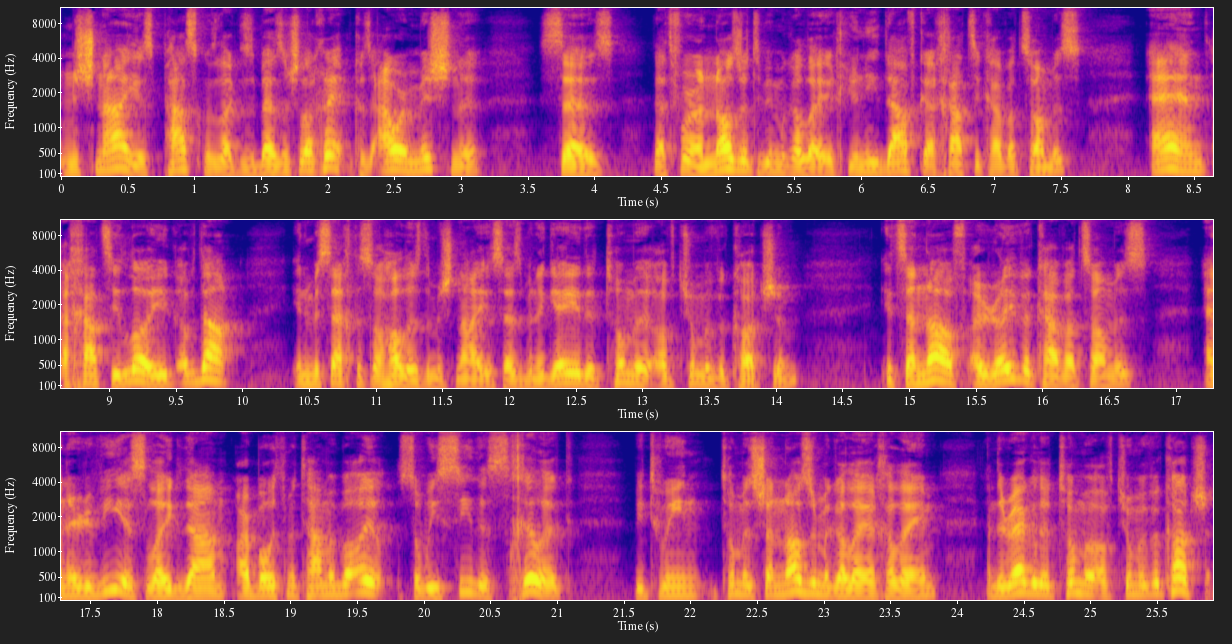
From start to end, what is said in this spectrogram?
Mishnah is paskins like this bezin shalachem, because our Mishnah says that for a nazar to be megaleich, you need davka chatzi kavatzomis and a chatzi loig of dam. In Masechtas Aholas, the Mishnah says, "Benegei the tumah of tumah v'kotchim." It's enough a roiva kavatzomis and a revius loig dam are both metame ba'oil. So we see this chilik between tumas shanazar megaleich aleim and the regular tumah of tumah v'kotchim,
